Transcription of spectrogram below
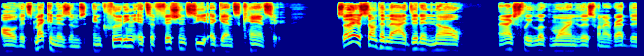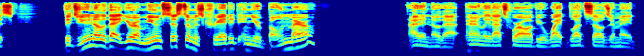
all of its mechanisms, including its efficiency against cancer. So there's something that I didn't know. I actually looked more into this when I read this. Did you know that your immune system is created in your bone marrow? I didn't know that. Apparently, that's where all of your white blood cells are made.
